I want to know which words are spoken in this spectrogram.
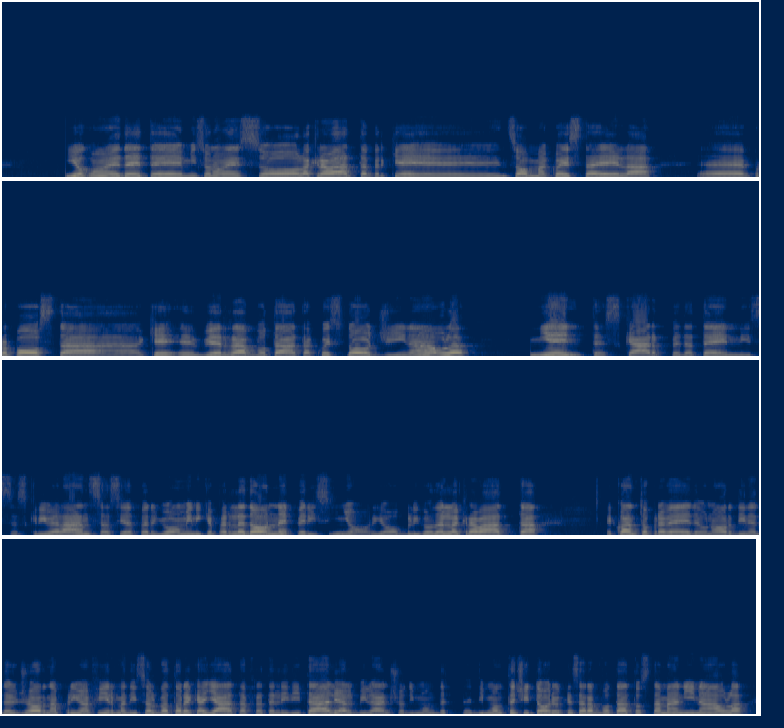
Io, come vedete, mi sono messo la cravatta perché, insomma, questa è la eh, proposta che eh, verrà votata quest'oggi in aula. Niente scarpe da tennis, scrive Lanza, sia per gli uomini che per le donne, e per i signori obbligo della cravatta. E quanto prevede un ordine del giorno a prima firma di Salvatore Cagliata, Fratelli d'Italia, al bilancio di, Monte- di Montecitorio che sarà votato stamani in aula.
